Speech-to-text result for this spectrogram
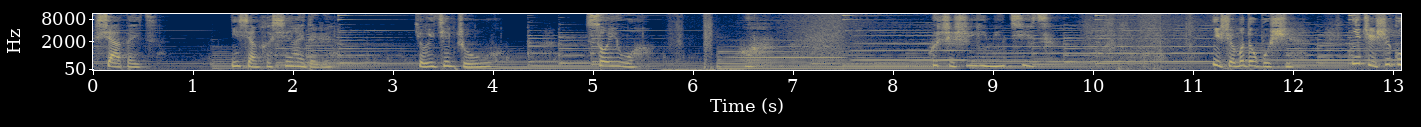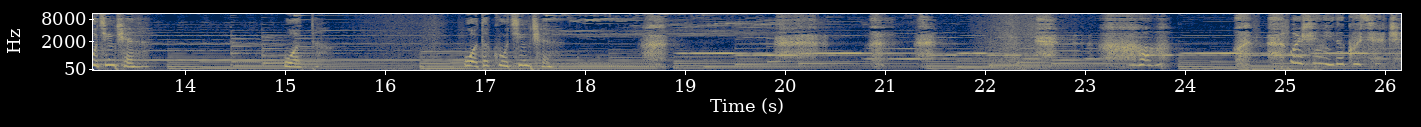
下辈子你想和心爱的人有一间竹屋，所以我，我，我只是一名妓子。你什么都不是，你只是顾清晨，我的，我的顾清晨。我我是你的顾清晨。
